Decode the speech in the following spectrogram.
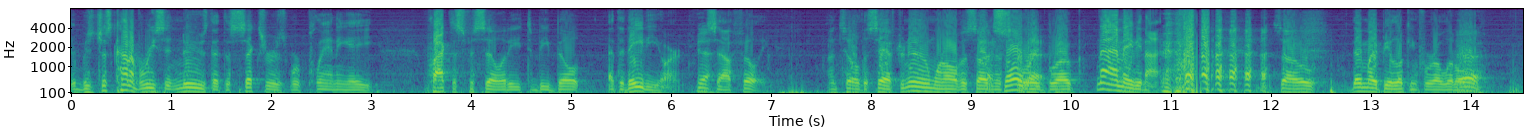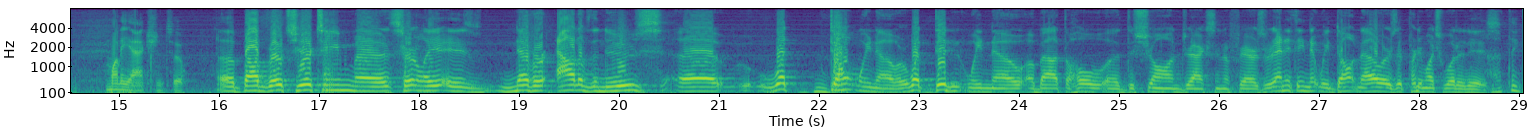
it was just kind of recent news that the Sixers were planning a practice facility to be built at the Navy Yard Yeah. in South Philly. Until this afternoon, when all of a sudden I the story that. broke. Nah, maybe not. so they might be looking for a little Yeah. money action too. Uh, Bob Grotz, your team uh, certainly is never out of the news. Uh, what don't we know, or what didn't we know about the whole uh, DeSean Jackson affair? Is there anything that we don't know, or is it pretty much what it is? I think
